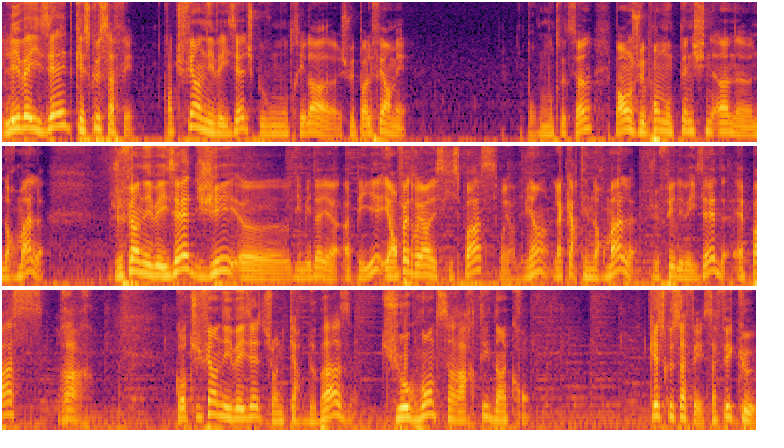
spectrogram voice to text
L'éveil Z, qu'est-ce que ça fait? Quand tu fais un éveil Z, je peux vous montrer là, euh, je vais pas le faire, mais pour vous montrer que ça donne. Par exemple, je vais prendre mon Tenshin Han normal. Je fais un éveil Z, j'ai euh, des médailles à, payer. Et en fait, regardez ce qui se passe. Regardez bien, la carte est normale. Je fais l'éveil Z, elle passe rare. Quand tu fais un éveil Z sur une carte de base, tu augmentes sa rareté d'un cran. Qu'est-ce que ça fait? Ça fait que,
